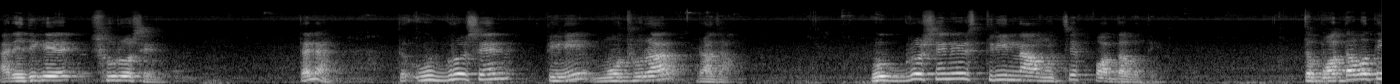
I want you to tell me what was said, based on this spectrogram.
আর এদিকে সুর সেন, তাই না? তো উগ্র সেন, তিনি মথুরার রাজা। উগ্রসেনের স্ত্রীর নাম হচ্ছে পদ্মাবতী। তো পদ্মাবতী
